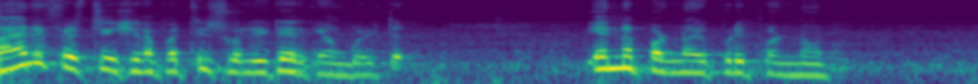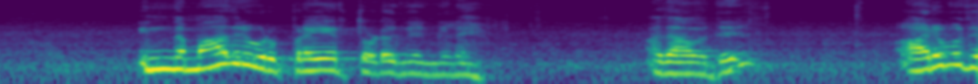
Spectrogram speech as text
மேனிஃபெஸ்டேஷனை பற்றி சொல்லிகிட்டே இருக்கேன் உங்கள்கிட்ட. என்ன பண்ணோம் எப்படி பண்ணோன்னு இந்த மாதிரி ஒரு ப்ரேயர் தொடங்குங்களேன். அதாவது அறுபது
